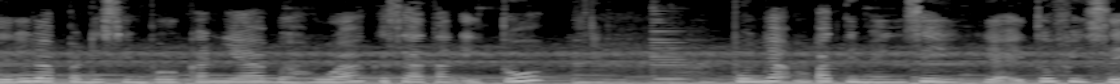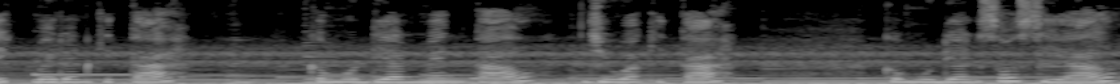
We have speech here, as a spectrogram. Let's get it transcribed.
Jadi dapat disimpulkan ya bahwa kesehatan itu punya empat dimensi, yaitu fisik, badan kita, kemudian mental, jiwa kita, kemudian sosial,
